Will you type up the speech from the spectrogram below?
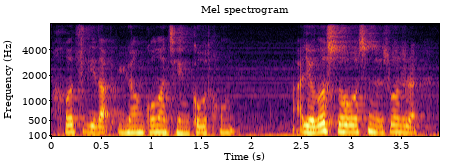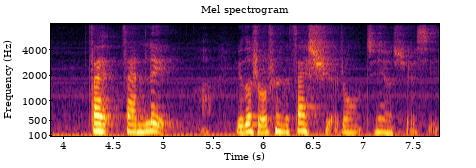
和自己的员工呢进行沟通啊，有的时候甚至说是在在累啊，有的时候甚至在雪中进行学习。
